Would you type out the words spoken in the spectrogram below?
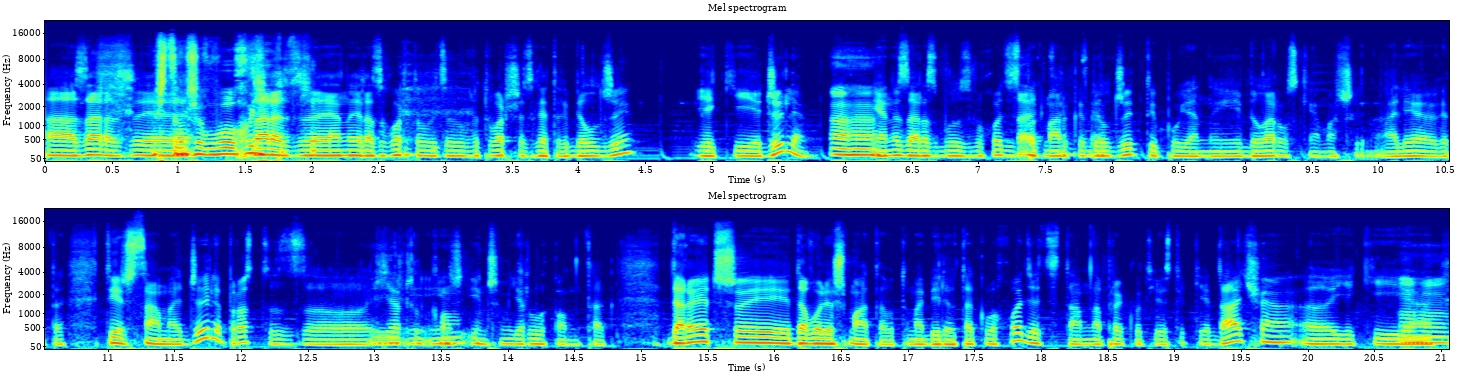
Зараз зараз яны разгортваюць вытворчасць гэтых белджы якія жылі ага. яны зараз будуць выходзіць так, под марка так, белджы так. тыпу яны беларускія машины але гэта ты ж самае жылі просто з інш, іншым ярлыком так дарэчы даволі шмат аўтамабіляў так выходзяць там напрыклад ёсць такія дача якія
